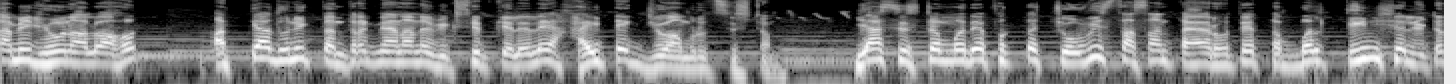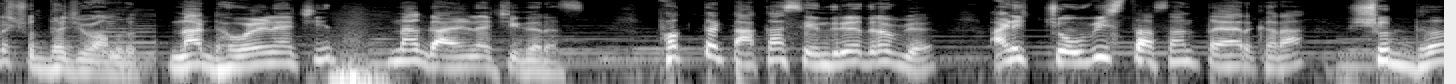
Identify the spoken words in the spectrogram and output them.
आम्ही घेऊन आलो आहोत अत्याधुनिक तंत्रज्ञानाने विकसित केलेले हायटेक जीवामृत सिस्टम या सिस्टममध्ये फक्त चोवीस तासांत तयार होते तब्बल तीनशे लिटर शुद्ध जीवामृत. ना ढवळण्याची ना गाळण्याची गरज. फक्त टाका सेंद्रिय द्रव्य आणि चोवीस तासांत तयार करा शुद्ध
